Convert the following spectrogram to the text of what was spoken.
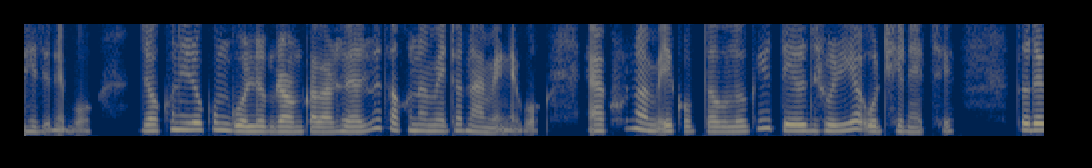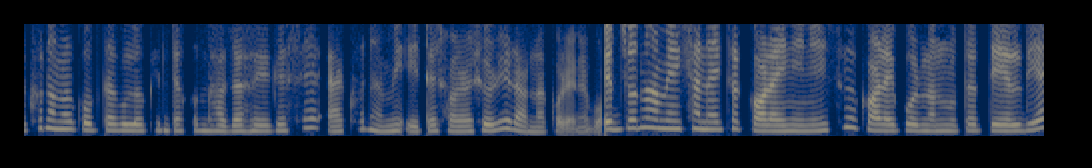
ভেজে নেব। যখন এরকম গোল্ডেন ব্রাউন কালার হয়ে আসবে, তখন আমি এটা নামিয়ে নেব। এখন আমি এই কোপ্তাগুলোকে তেল ঝরিয়ে উঠিয়ে নিয়েছি তো দেখুন, আমার কোপ্তাগুলো কিন্তু এখন ভাজা হয়ে গেছে। এখন আমি এটা সরাসরি রান্না করে নেব। এর জন্য আমি এখানে একটা কড়াই নিয়ে নিয়েছি। কড়াই পরিমাণ মতো তেল দিয়ে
